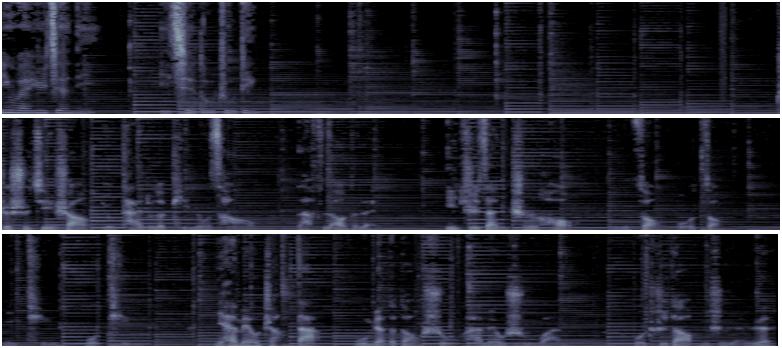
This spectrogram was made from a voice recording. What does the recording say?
因为遇见你，一切都注定。这世界上有太多的匹诺曹，laugh loudly，一直在你身后，你走我走，你停我停，你还没有长大。五秒的倒数还没有数完，我知道你是圆圆，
